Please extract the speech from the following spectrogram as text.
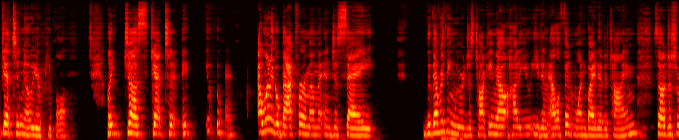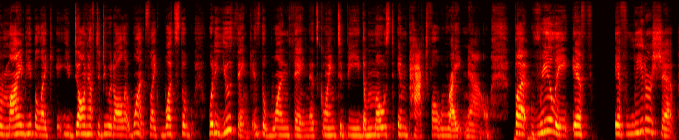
get to know your people like just get to it, okay. i want to go back for a moment and just say with everything we were just talking about, how do you eat an elephant one bite at a time? So I'll just remind people like you don't have to do it all at once. Like what's the what do you think is the one thing that's going to be the most impactful right now? But really if if leadership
